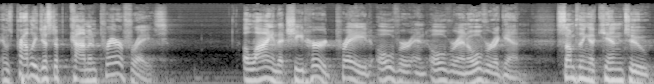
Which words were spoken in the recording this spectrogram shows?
It was probably just a common prayer phrase a line that she'd heard prayed over and over and over again, something akin to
